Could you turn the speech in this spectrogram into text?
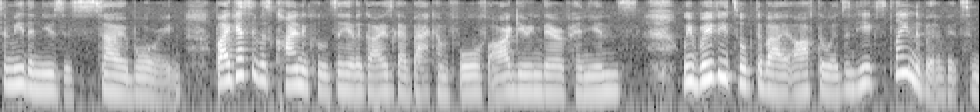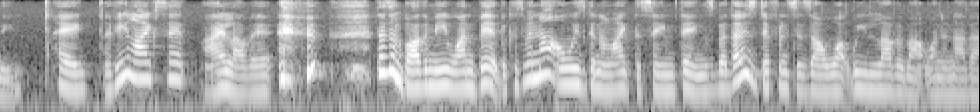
To me, the news is so boring. But I guess it was kind of cool to hear the guys go back and forth arguing their opinions. We briefly talked about it afterwards, and he explained a bit of it to me. Hey, if he likes it, I love it. Doesn't bother me one bit because we're not always going to like the same things, but those differences are what we love about one another.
